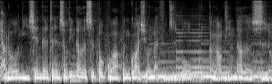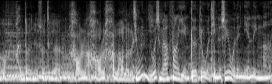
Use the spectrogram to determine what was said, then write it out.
Hello，你现在正收听到的是播瓜奔瓜秀 Live 直播。听到的是哇，很多人就说这个好老好老好老了。请问你为什么要放演歌给我听呢？是因为我的年龄吗？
